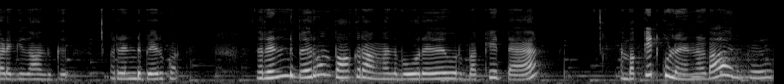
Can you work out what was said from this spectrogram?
கிடைக்குதான் அதுக்கு. ரெண்டு பேருக்கும். ரெண்டு பேரும் பார்க்குறாங்க அந்த ஒரே ஒரு பக்கெட்டை பக்கெட்குள்ளே என்னடா இருக்குது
